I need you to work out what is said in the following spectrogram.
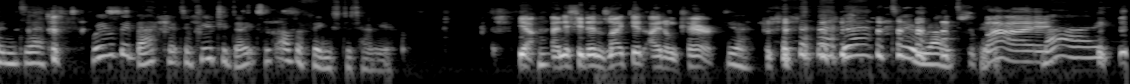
and uh, we will be back at a future date with other things to tell you. Yeah. Mm-hmm. And if you didn't like it, I don't care. Yeah. Too right. Bye. Bye.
